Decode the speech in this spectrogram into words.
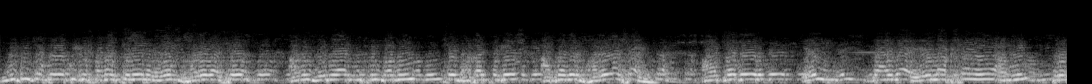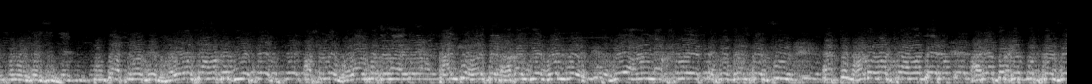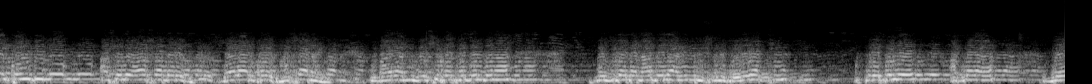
মিঠুন চক্রবর্তীকে সবাই এবং ভালোবাসে, আমি জুনিয়র বাবু সেই ঢাকার থেকে আপনাদের ভালোবাসায় আপনাদের এই জায়গায়, এই আমি এসেছি। কিন্তু আপনারা যে ভালোবাসা আমাকে দিয়েছে আসলে ভোলার মতো নয়। কালকে হয়তো ঢাকায় গিয়ে বলব যে আমি নকশায় একটা প্রোগ্রাম করছি, এত ভালোবাসা আমাদের, আর এত খেদমত করেছে কোনটি লোক। আসলে অসাধারণ, বলার কোনো ভাষা নাই। ভাই, আমি বেশি কথা বলব না। বেশি না বলে আমি শুনে চলে যাচ্ছি। প্রথমে আপনারা যে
